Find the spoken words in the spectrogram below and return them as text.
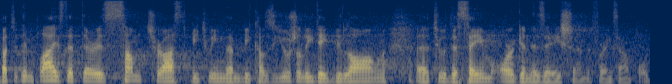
but it implies that there is some trust between them because usually they belong uh, to the same organization, for example.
